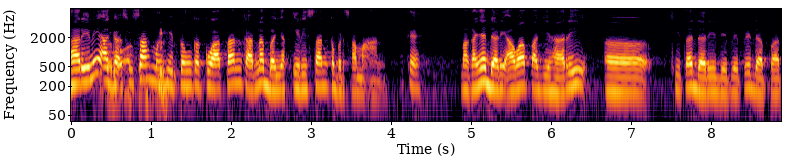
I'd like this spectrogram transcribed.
hari ini agak susah menghitung kekuatan karena banyak irisan kebersamaan. Oke. Makanya dari awal pagi hari eh, kita dari DPP dapat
